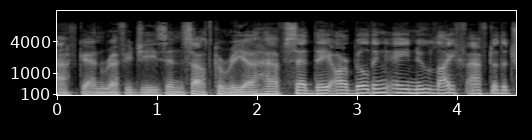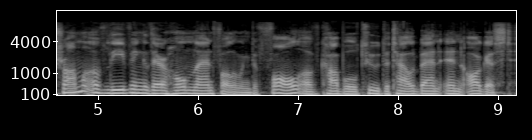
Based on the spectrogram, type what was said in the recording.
Afghan refugees in South Korea have said they are building a new life after the trauma of leaving their homeland following the fall of Kabul to the Taliban in August.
